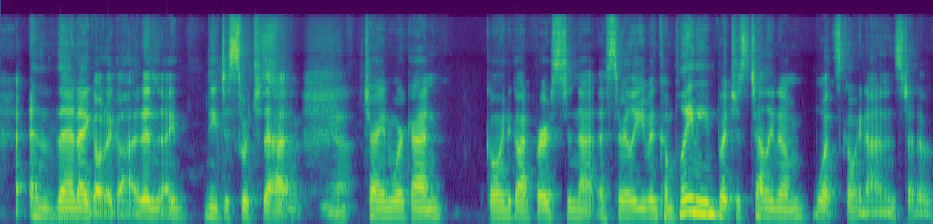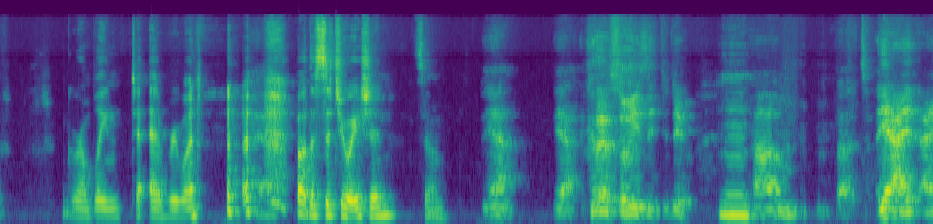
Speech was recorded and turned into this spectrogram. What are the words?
and then I go to God, and I need to switch that yeah. try and work on going to God first and not necessarily even complaining, but just telling him what's going on instead of grumbling to everyone Yeah. about the situation. So, Yeah. Yeah. Because that's so easy to do. mm, Um, but yeah, I, I,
